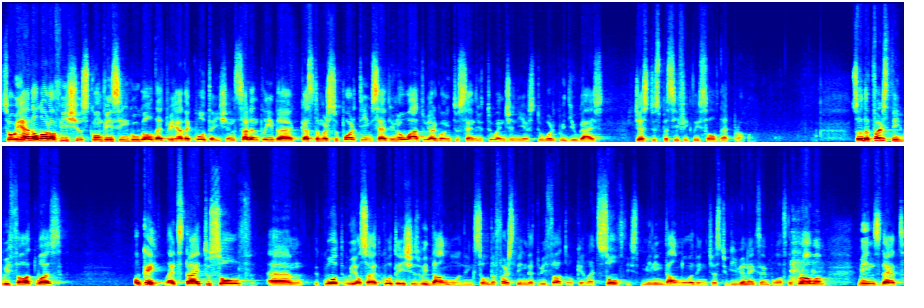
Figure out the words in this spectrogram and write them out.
So we had a lot of issues convincing Google that we had a quotation. Suddenly the customer support team said, you know what, we are going to send you two engineers to work with you guys just to specifically solve that problem. So the first thing we thought was, okay, let's try to solve um, quote. We also had quota issues with downloading. So the first thing that we thought, okay, let's solve this. Meaning downloading, just to give you an example of the problem, means that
